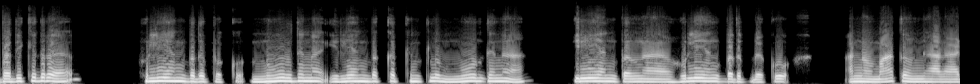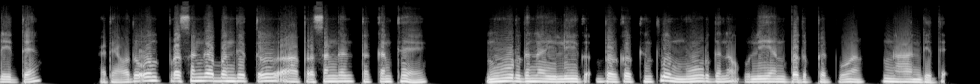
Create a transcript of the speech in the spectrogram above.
ಬದುಕಿದ್ರೆ ಹುಲಿ ಹಂಗ್ ಬದುಕಬೇಕು. ನೂರ್ ದಿನ ಇಲಿ ಹಂಗ್ ಬದುಕಕ್ಕಿಂತಲೂ ಮೂರು ದಿನ ಇಲಿ ಹಂಗ್ ಹುಲಿ ಹಂಗ್ ಬದುಕ್ಬೇಕು ಅನ್ನೋ ಮಾತು ನಾನು ಆಡಿದ್ದೆ. ಅದು ಒಂದು ಪ್ರಸಂಗ ಬಂದಿತ್ತು. ಆ ಪ್ರಸಂಗ ತಕ್ಕಂತೆ ನೂರ್ ದಿನ ಇಲಿ ಬದುಕೋಕ್ಕಿಂತಲೂ ಮೂರು ದಿನ ಹುಲಿ ಬದುಕಬೇಕು ಬದುಕ್ಬೇಕು ಅಂತ ನಾ ಅಂದಿದ್ದೆ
